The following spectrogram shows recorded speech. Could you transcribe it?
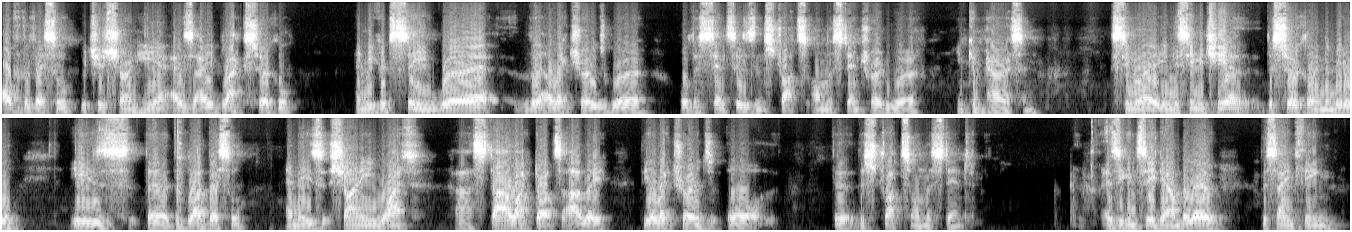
of the vessel, which is shown here as a black circle, and we could see where the electrodes were or the sensors and struts on the stentrode were in comparison. Similar in this image here, the circle in the middle is the, the blood vessel, and these shiny white uh, star-like dots are the, the electrodes or the, the struts on the stent. As you can see down below, the same thing,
